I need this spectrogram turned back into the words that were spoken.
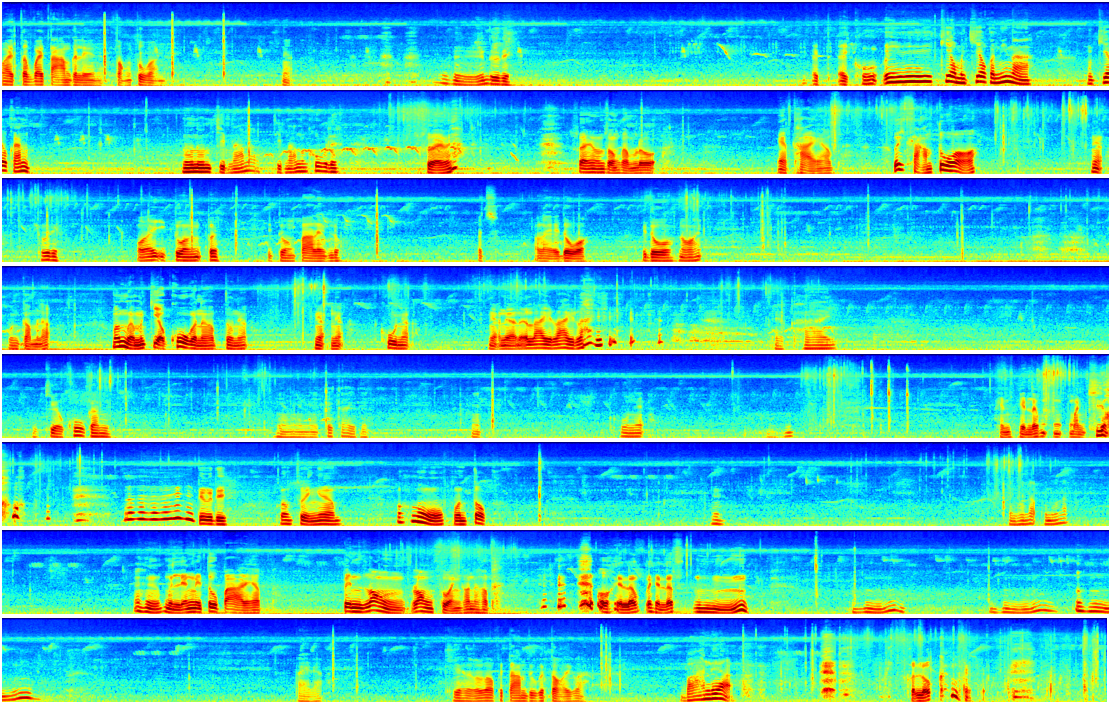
ว่ายตะว่ายตามกันเลยเนี่ยสองตัว เนี่ยเนี่ยอื้อดูดิไอไอคู่เอ้ยเกี้ยวมันเกี้ยวกันนี่นามันเกี้ยวกันนูนนูนจีบน้ำแล้วจีบน้ำทั้งคู่เลย สวยไหมไซส์มันสองสามโล แอบถ่ายครับ เฮ้ยสามตัวเหรอ เนี่ย ดูดิ โอ้ยอีกตัวเอ้ยอีกตัวปลาอะไรไม่รู้อะไรไอโดะไอโดน้อยวนกลับมาแล้ว มันเหมือนมันเกี่ยวคู่กันนะครับ ตัวเนี้ย เนี่ยเนี่ยคู่เนี้ย เนี่ยเนี่ยไล่ไล่ไล่แอบถ่ายเกี่ยวคู่กัน เนี่ยเนี่ยเนี่ยใกล้ๆเลยเนี่ยคู่เนี้ยเห็นเห็นแล้วมันเคี้ยวดูดิ ความสวยงาม โอ้โห ฝนตกเนี่ยไปนู้นละไปนู้นละอือเหมือนเลี้ยงในตู้ปลาเลยครับ เป็นร่องร่องสวนเขานะครับ โอ้เห็นแล้วเห็นแล้ว อืออืออืออือไปแล้วโอเคเดี๋ยวเราไปตามดูกันต่อดีกว่า บ้านเลยอะขนลุก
